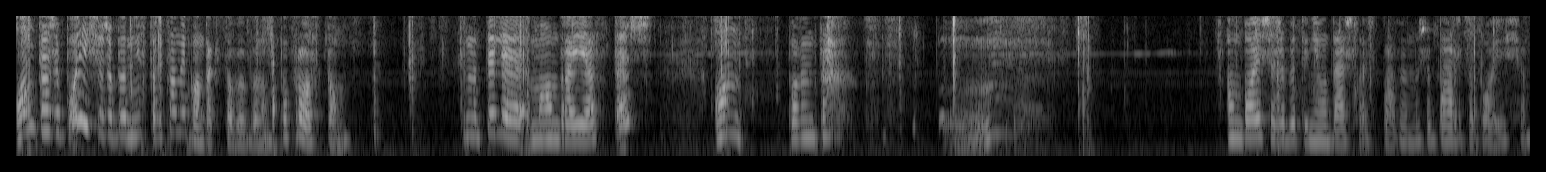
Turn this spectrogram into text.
on też boi się, żeby nie stracony kontakt z tobą był. Po prostu. Ty na tyle mądra jesteś. On, powiem tak. On boi się, żeby ty nie odeszłaś, powiem, że bardzo boi się.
